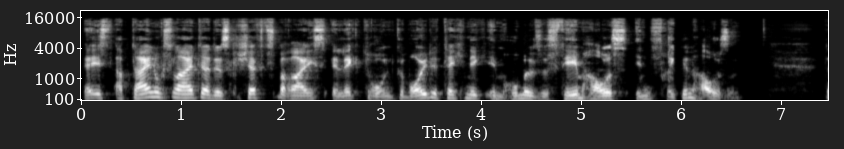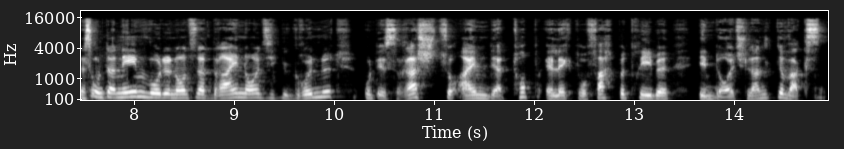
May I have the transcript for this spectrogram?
Er ist Abteilungsleiter des Geschäftsbereichs Elektro- und Gebäudetechnik im Hummel Systemhaus in Frickenhausen. Das Unternehmen wurde 1993 gegründet und ist rasch zu einem der Top-Elektrofachbetriebe in Deutschland gewachsen.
